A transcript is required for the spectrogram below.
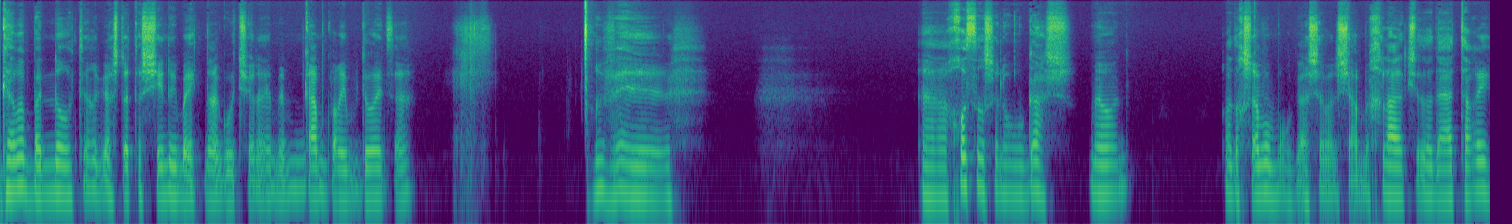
גם הבנות הרגשת את השינוי בהתנהגות שלהם, הם גם כבר איבדו את זה. והחוסר שלו הורגש מאוד. עד עכשיו הוא מורגש, אבל שם בכלל, כשזה עוד היה טרי.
